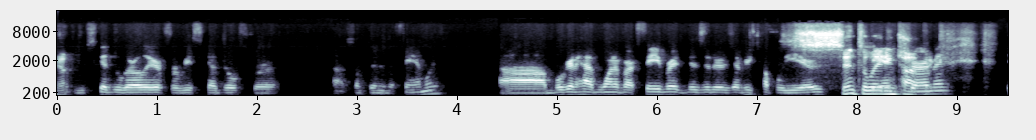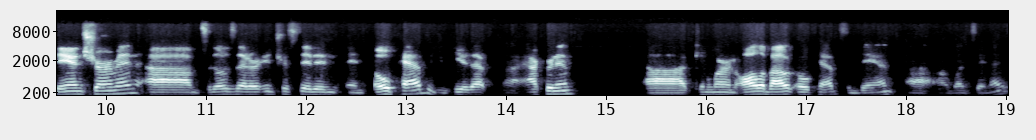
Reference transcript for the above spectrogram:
Yep. we scheduled earlier for reschedule for uh, something in the family. Um, we're going to have one of our favorite visitors every couple of years. Scintillating Dan topic. Sherman. Dan Sherman. Um, for those that are interested in, in OPEB, you hear that uh, acronym, uh, can learn all about OPEB from Dan uh, on Wednesday night.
